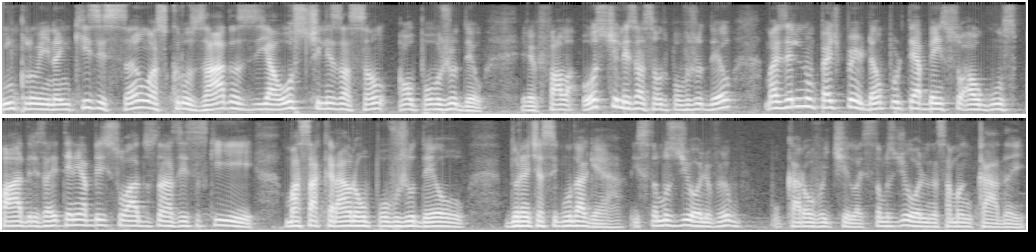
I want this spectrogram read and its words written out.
incluindo a Inquisição, as Cruzadas e a hostilização ao povo judeu. Ele fala hostilização do povo judeu, mas ele não pede perdão por ter abençoado alguns padres aí terem abençoado os nazistas que massacraram o povo judeu durante a Segunda Guerra. Estamos de olho, viu, o Karol Wojtyla? Estamos de olho nessa mancada aí.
